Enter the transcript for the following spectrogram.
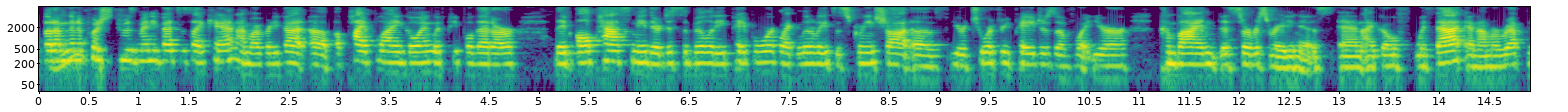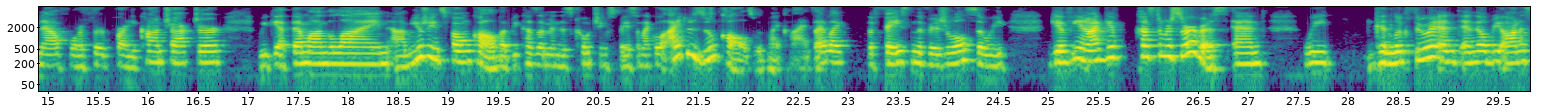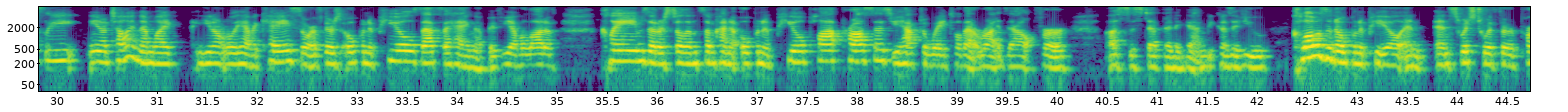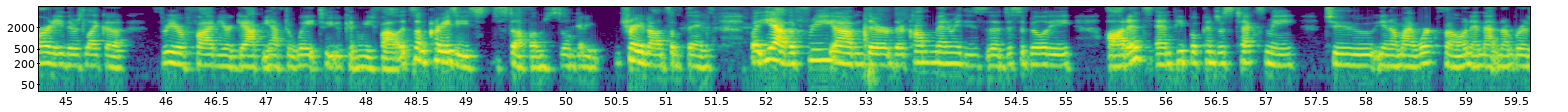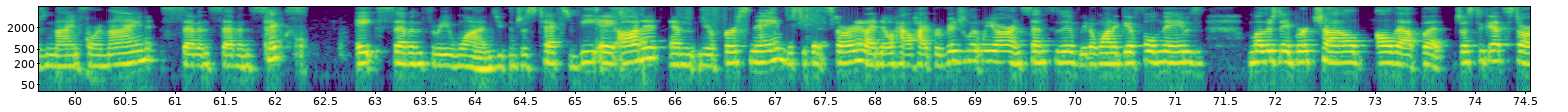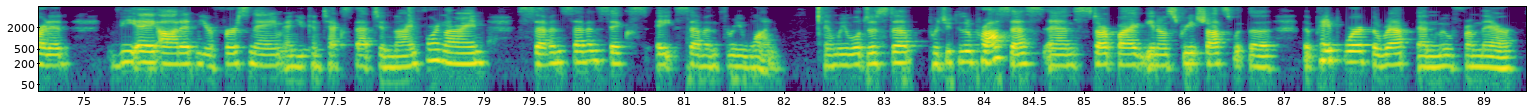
But I'm going to push through as many vets as I can. I've already got a, a pipeline going with people that are They've all passed me their disability paperwork. Like literally, it's a screenshot of your two or three pages of what your combined the service rating is. And I go with that. And I'm a rep now for a third party contractor. We get them on the line. Um, usually it's phone call, but because I'm in this coaching space, I'm like, well, I do Zoom calls with my clients. I like the face and the visual. So we give, you know, I give customer service and we can look through it and, and they'll be honestly, you know, telling them like you don't really have a case, or if there's open appeals, that's a hangup. If you have a lot of claims that are still in some kind of open appeal plot process, you have to wait till that rides out for us to step in again. Because if you close an open appeal and and switch to a third party, there's like a three or five year gap you have to wait till you can refile it's some crazy stuff i'm still getting trained on some things but yeah the free um, they're they're complimentary these uh, disability audits and people can just text me to you know my work phone and that number is 949 776 8731 you can just text va audit and your first name just to get started. I know how hyper vigilant we are and sensitive. We don't want to give full names mother's day birth child all that but just to get started va audit your first name and you can text that to 949 776 8731 and we will just uh, put you through the process and start by you know screenshots with the the paperwork the rep and move from there.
